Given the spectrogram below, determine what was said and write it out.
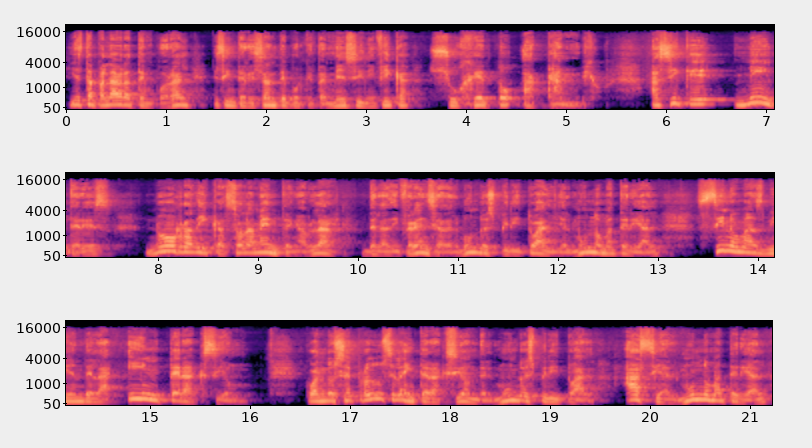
Y esta palabra temporal es interesante porque también significa sujeto a cambio. Así que mi interés no radica solamente en hablar de la diferencia del mundo espiritual y el mundo material, sino más bien de la interacción. Cuando se produce la interacción del mundo espiritual hacia el mundo material,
